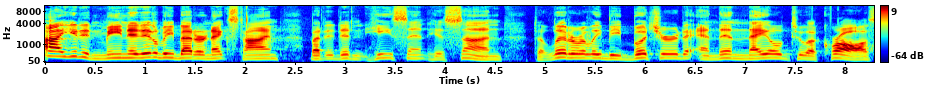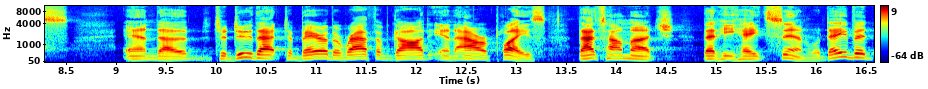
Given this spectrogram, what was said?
Ah, you didn't mean it, it'll be better next time. But it didn't. He sent his son to literally be butchered and then nailed to a cross. And uh, to do that, to bear the wrath of God in our place, that's how much that he hates sin. Well, David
